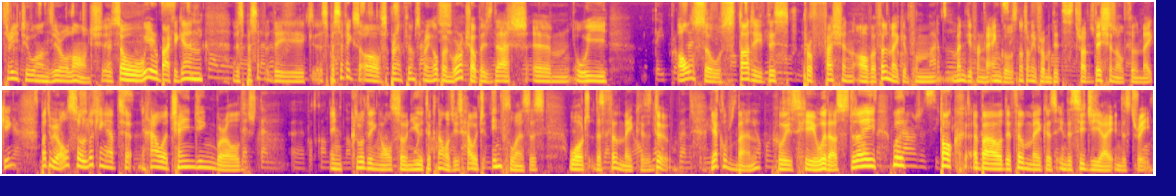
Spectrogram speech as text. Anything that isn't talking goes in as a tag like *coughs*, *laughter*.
3210 launch. Uh, so we're back again. The, specific, the specifics of Spring, Film Spring Open Workshop is that um, we also study this profession of a filmmaker from many different angles, not only from its traditional filmmaking, but we're also looking at uh, how a changing world, including also new technologies, how it influences what the filmmakers do. Jakub Ben, who is here with us today, will talk about the filmmakers in the CGI industry.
